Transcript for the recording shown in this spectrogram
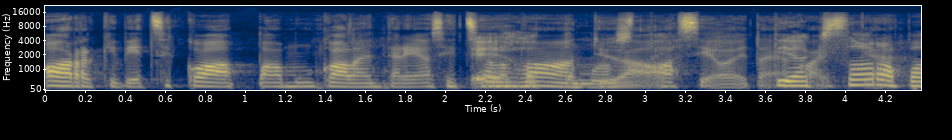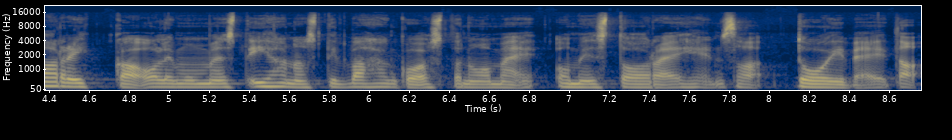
arkivitsi kaappaa mun kalenteri ja sitten siellä on vaan työasioita. Tiedätkö, Sara Parikka oli mun mielestä ihanasti vähän koostanut omiin storeihinsa toiveita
